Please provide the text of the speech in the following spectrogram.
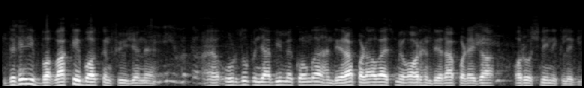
دیکھیں جی وا- واقعی بہت کنفیوژن ہے۔ آ، اردو پنجابی میں کہوں گا اندھیرا پڑا ہوا ہے اس میں اور اندھیرا پڑے گا اور روشنی نکلے گی۔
